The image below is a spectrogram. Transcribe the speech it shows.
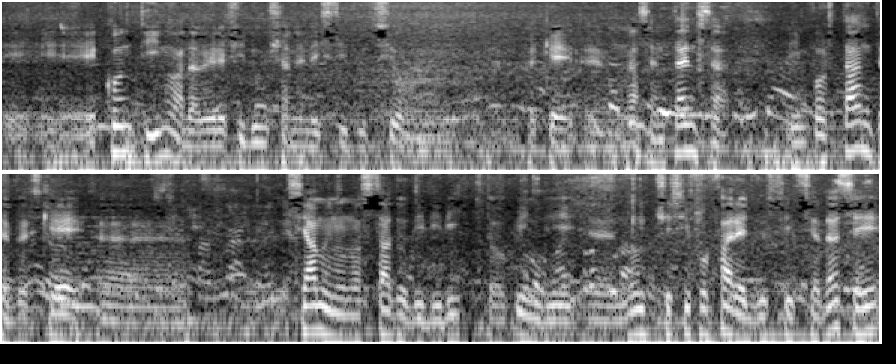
e, e, continua ad avere fiducia nelle istituzioni perché è una sentenza importante perché eh, siamo in uno Stato di diritto, quindi eh, non ci si può fare giustizia da sé,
